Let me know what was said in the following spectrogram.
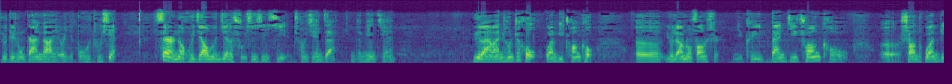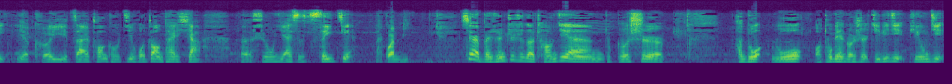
就这种尴尬也也不会出现。Seer 呢会将文件的属性信息呈现在你的面前。预览完成之后，关闭窗口，呃，有两种方式，你可以单击窗口，呃上的关闭，也可以在窗口激活状态下，呃，使用 ESC 键来关闭。Seer 本身支持的常见就格式很多，如哦图片格式 GPG、PNG、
